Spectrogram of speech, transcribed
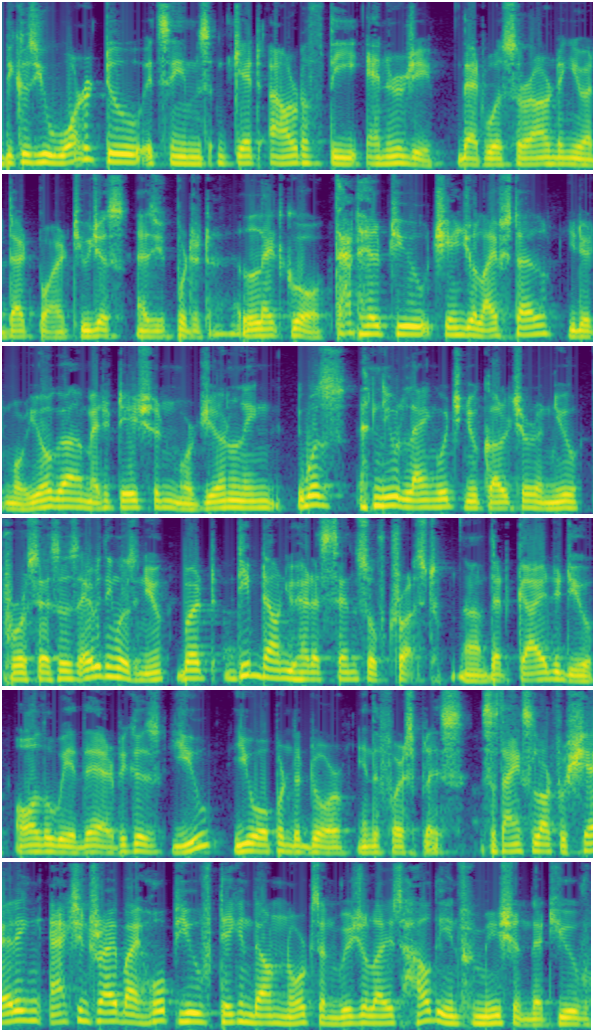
because you wanted to, it seems, get out of the energy that was surrounding you at that point. You just, as you put it, let go. That helped you change your lifestyle. You did more yoga, meditation, more journaling. It was a new language, new culture, and new processes. Everything was new. But deep down, you had a sense of trust uh, that guided you all the way there because you, you opened the door in the first place. So thanks a lot for sharing. Action Tribe, I hope you've taken down notes and visualized how the information that you've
